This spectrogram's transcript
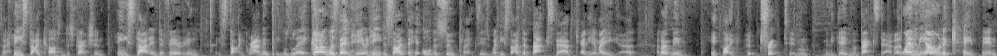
so he started casting distraction, he started interfering, he started grabbing people's legs. Kaun was then here, and he decided to hit all the suplexes when he started to backstab Kenny Omega. I don't mean he like tricked him. I mean, he gave him a backstabber. When Liona came in,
